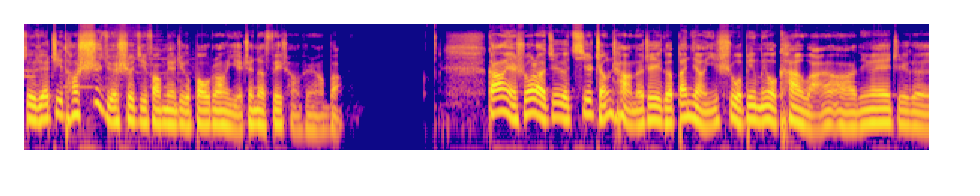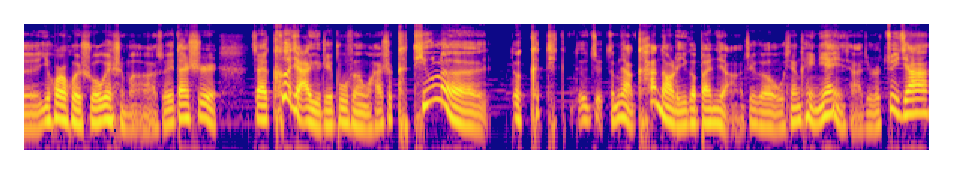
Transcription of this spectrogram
所以我觉得这套视觉设计方面，这个包装也真的非常非常棒。刚刚也说了，这个其实整场的这个颁奖仪式我并没有看完啊，因为这个一会儿会说为什么啊，所以但是在客家语这部分我还是听了，呃，听呃就怎么讲，看到了一个颁奖，这个我先可以念一下，就是最佳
